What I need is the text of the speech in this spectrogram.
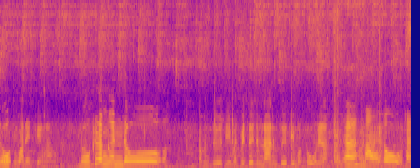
ดู โอ้ทุกวันนี้เก่งแล้ว ดูเครื่องเงินดู ก็มันซื้อสิ มันไปซื้อจำนานมันซื้อทีหมดตู้เนี่ยนะ เออเหมาตู้ค่ะ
